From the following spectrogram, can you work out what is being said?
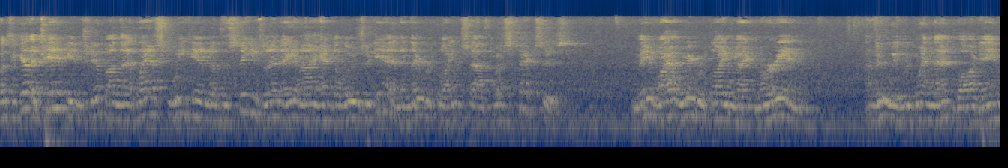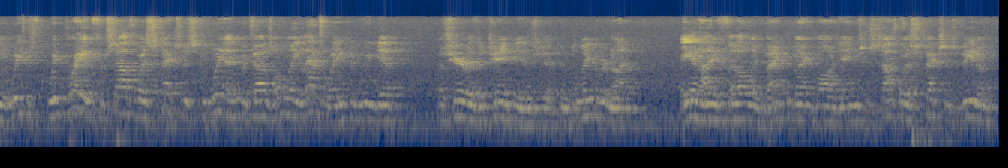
But to get a championship on that last weekend of the season, A&I had to lose again, and they were playing Southwest Texas. Meanwhile, we were playing McMurry, and I knew we would win that ball game. We, we prayed for Southwest Texas to win because only that way could we get a share of the championship. And believe it or not, A&I fell in back-to-back ball games. Southwest Texas beat them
